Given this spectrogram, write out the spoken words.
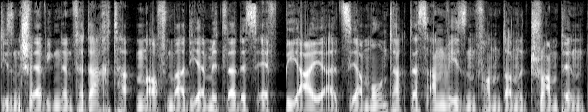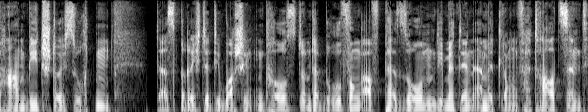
Diesen schwerwiegenden Verdacht hatten offenbar die Ermittler des FBI, als sie am Montag das Anwesen von Donald Trump in Palm Beach durchsuchten. Das berichtet die Washington Post unter Berufung auf Personen, die mit den Ermittlungen vertraut sind.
